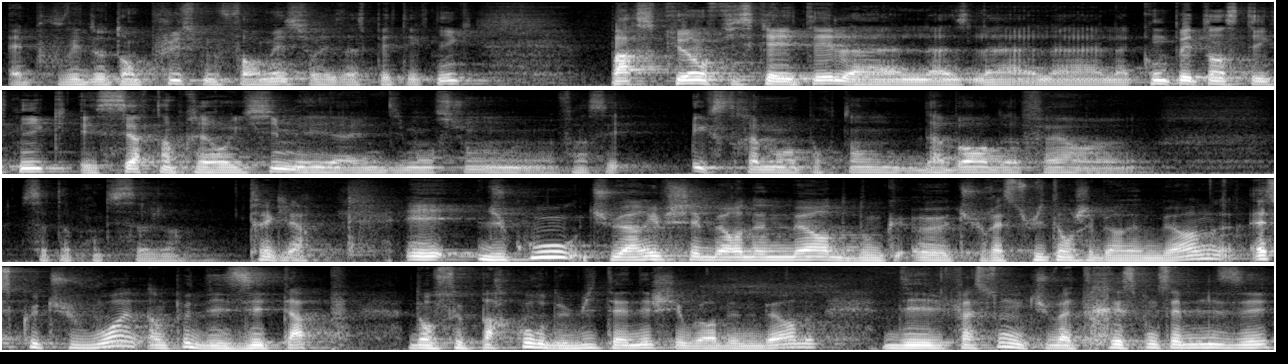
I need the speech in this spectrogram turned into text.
elle pouvait d'autant plus me former sur les aspects techniques. Parce qu'en fiscalité, la, compétence technique est certes un prérequis, mais à une dimension, euh, enfin c'est extrêmement important d'abord de faire euh, cet apprentissage-là. Très clair. Et du coup, tu arrives chez Burn Bird, donc euh, tu restes 8 ans chez Burn Bird. Est-ce que tu vois un peu des étapes dans ce parcours de 8 années chez Word Bird, des façons où tu vas te responsabiliser,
